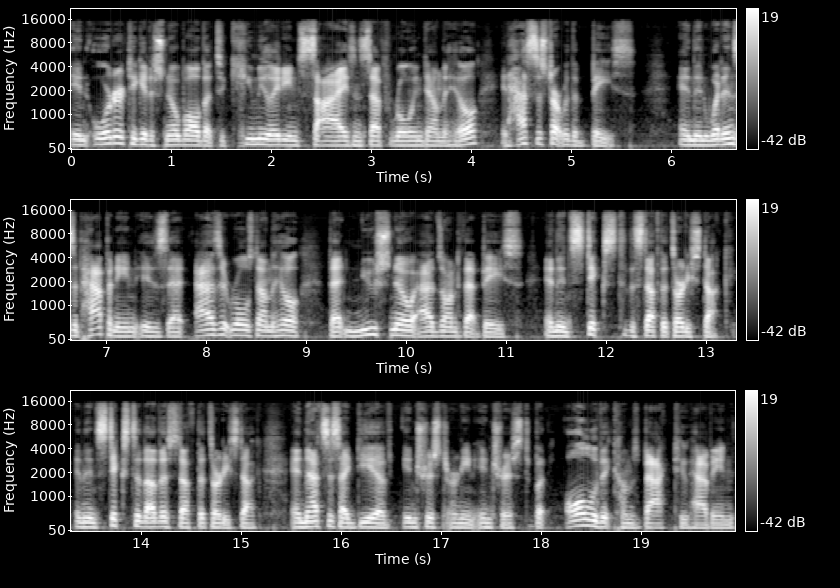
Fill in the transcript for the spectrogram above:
in order to get a snowball that's accumulating size and stuff rolling down the hill, it has to start with a base. And then what ends up happening is that as it rolls down the hill, that new snow adds onto that base and then sticks to the stuff that's already stuck and then sticks to the other stuff that's already stuck. And that's this idea of interest earning interest, but all of it comes back to having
